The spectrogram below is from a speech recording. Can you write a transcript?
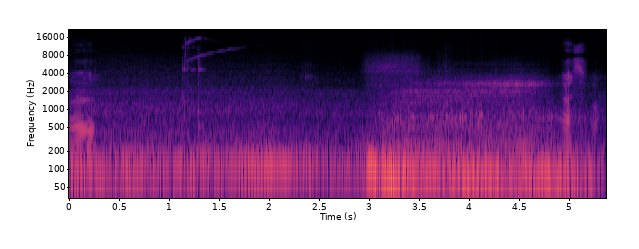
right. That's fuck.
